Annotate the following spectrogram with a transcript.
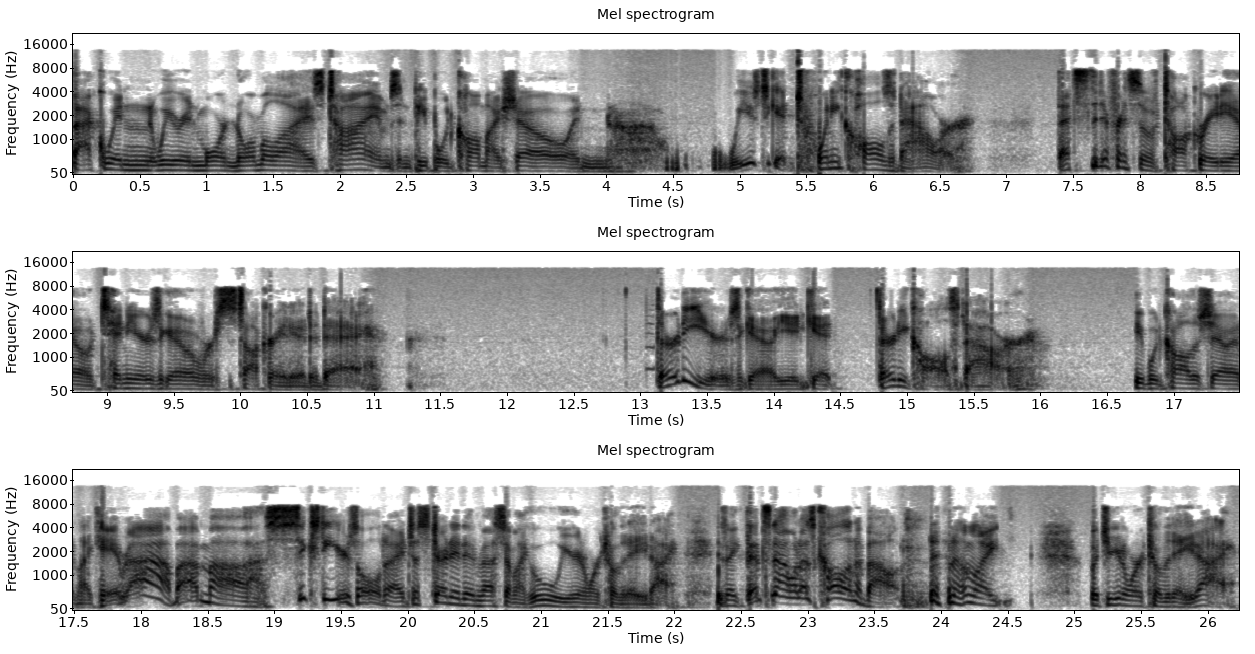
back when we were in more normalized times and people would call my show and we used to get 20 calls an hour. That's the difference of talk radio 10 years ago versus talk radio today. 30 years ago, you'd get 30 calls an hour. people would call the show and like, "Hey, Rob, I'm uh, 60 years old. I just started investing." I'm like, "Ooh, you're gonna work till the day you die." He's like, "That's not what I was calling about." and I'm like, "But you're gonna work till the day you die."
